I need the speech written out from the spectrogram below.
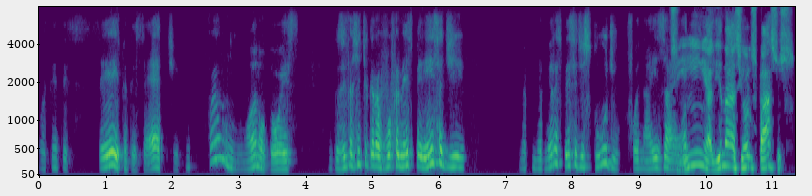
86, 87, foi um, um ano ou dois. Inclusive, a gente gravou, foi minha experiência de, minha primeira experiência de estúdio foi na Isaek. Sim, ali na Senhor dos Passos.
